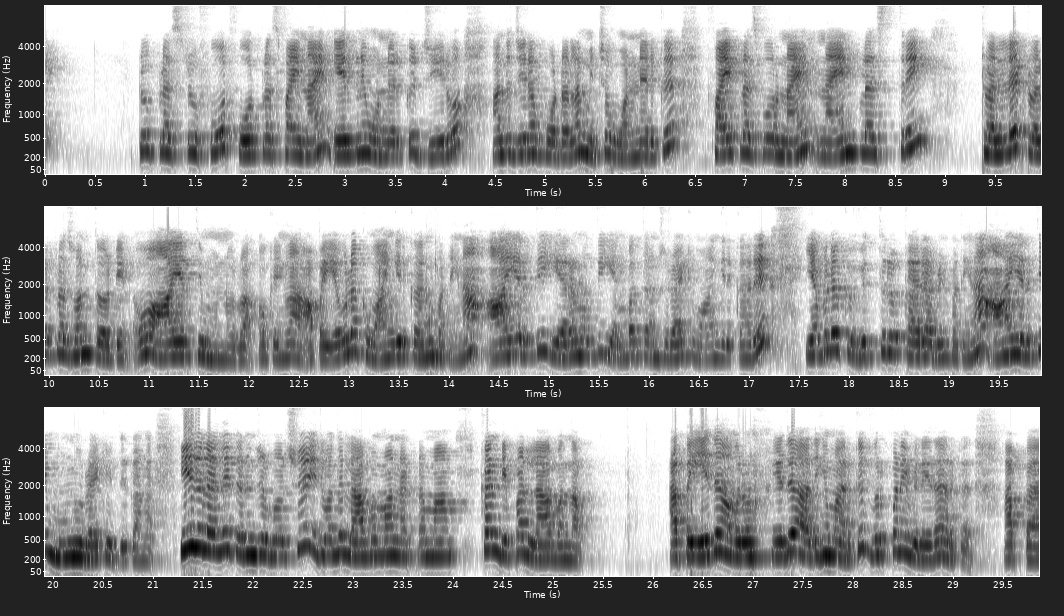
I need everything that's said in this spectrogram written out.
two plus two four four plus five nine ஏற்கனவே ஒன்று இருக்குது ஜீரோ அந்த ஜீரோ போட்டாலாம் மிச்சம் ஒன்று இருக்குது five plus four nine nine plus three twelve twelve plus one thirteen ஓ ஆயிரத்தி முந்நூறுரூவா ஓகேங்களா? அப்போ எவ்வளோக்கு வாங்கியிருக்காருன்னு பார்த்தீங்கன்னா ஆயிரத்தி இரநூத்தி எண்பத்தஞ்சு ரூபாய்க்கு வாங்கியிருக்காரு. எவ்வளோக்கு விற்றுருக்காரு அப்படின்னு பார்த்தீங்கன்னா ஆயிரத்தி முந்நூறுரூவாய்க்கு விற்றுருக்காங்க இதுலேருந்தே தெரிஞ்ச போச்சு. இது வந்து லாபமாக நட்டமா? கண்டிப்பாக லாபம் தான் அப்போ எது அவர் எது அதிகமாக இருக்குது விற்பனை விலை தான் இருக்குது அப்போ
